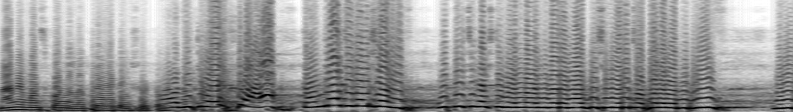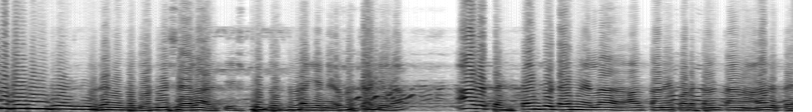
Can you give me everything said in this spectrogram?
ನಾನೇ ಮಾಡಿಸ್ಕೊಂಡಲ್ಲ ಪ್ರೀ ವೆಡ್ಡಿಂಗ್ ಶೂಟ್ ಅದಕ್ಕೆ ಕಂಗ್ರ್ಯಾಚುಲೇಷನ್ಸ್ ಇತ್ತೀಚೆಗಷ್ಟೇ ಮದುವೆ ಆಗಿದ್ದಾರೆ ನಾಗಭೂಷಣ್ ಅವರು ಬನ್ನಿ ಪ್ಲೀಸ್ ನಿಮ್ಗೆ ಬೇರೆ ಆಗಲಿ ಅದೇನಂತ ದೊಡ್ಡ ವಿಷಯ ಎಲ್ಲ ಅದಕ್ಕೆ ಇಷ್ಟು ದೊಡ್ಡದಾಗಿ ಹೇಳ್ಬೇಕಾಗಿಲ್ಲ. ಆಗತ್ತೆ ಟೈಮ್ ಟು ಟೈಮ್ ಎಲ್ಲ ಅದು ತಾನೇ ಪಡುತ್ತೆ ಅಂತ ಆಗುತ್ತೆ.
